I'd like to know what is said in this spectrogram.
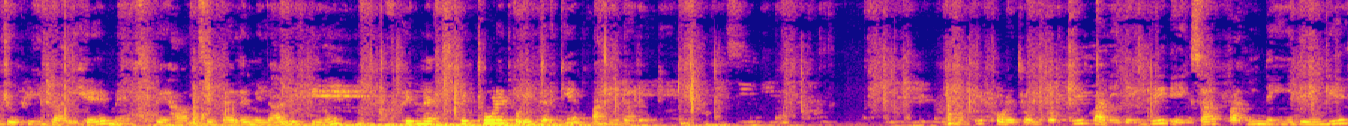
जो भी ड्राई है, मैं इस पर हाथ से पहले मिला लेती हूँ। फिर मैं, फिर थोड़े थोड़े करके पानी डालूँगी। थोड़े थोड़े करके पानी देंगे एक साथ पानी नहीं देंगे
